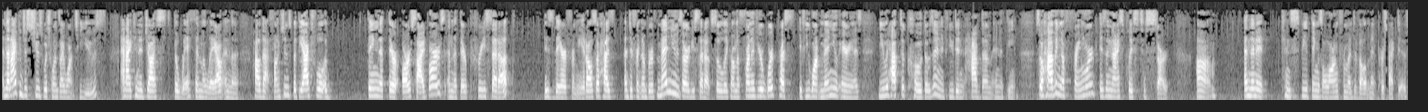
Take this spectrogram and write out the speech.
And then I can just choose which ones I want to use. And I can adjust the width and the layout and the how that functions. But the actual uh, thing that there are sidebars and that they're pre-set up is there for me. It also has a different number of menus already set up. So like on the front of your WordPress, if you want menu areas, you would have to code those in if you didn't have them in a theme. So having a framework is a nice place to start. Um, and then it can speed things along from a development perspective.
